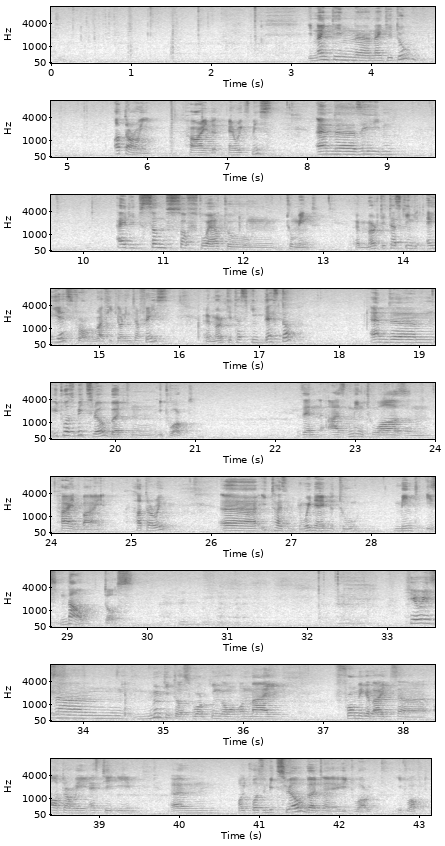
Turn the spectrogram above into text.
In 1992, Atari hired Eric Smith, and uh, they added some software to, um, to Mint. A multitasking AES for graphical interface, a multitasking desktop, and um, it was a bit slow, but um, it worked. Then as Mint was um, hired by Atari, uh, it has been renamed to Mint is now TOS. Here is um, Multitos working on, on, my 4 megabyte uh, Atari STE. Um, it was a bit slow, but uh, it worked. It worked.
